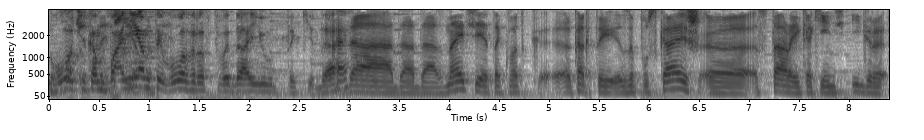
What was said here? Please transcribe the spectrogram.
ну, вот компоненты сделать. возраст выдают таки, да? Да, да, да. Знаете, это вот как ты запускаешь э, старые какие-нибудь игры,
